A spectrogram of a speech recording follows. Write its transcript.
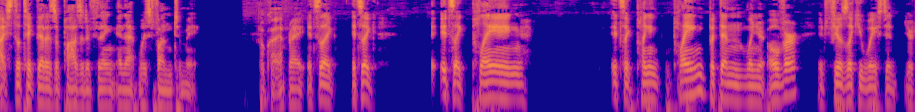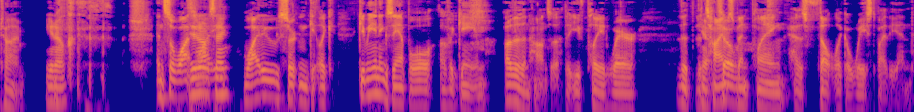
I still take that as a positive thing. And that was fun to me. Okay. Right. It's like, it's like, it's like playing, it's like playing, playing, but then when you're over, it feels like you wasted your time, you know? and so why, do you know why, what I'm saying? Why do certain get like, Give me an example of a game other than Hansa that you've played where the the yeah, time so, spent playing has felt like a waste by the end.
